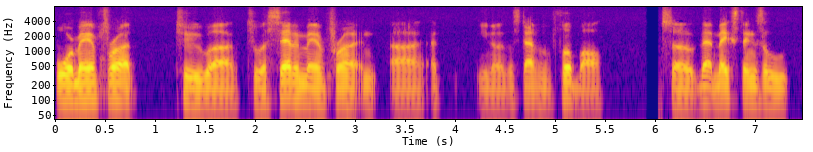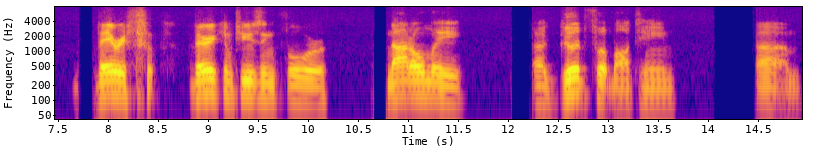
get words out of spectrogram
four man front to uh, to a seven man front, and at, you know the staff of football. So that makes things a very very confusing for not only a good football team um,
